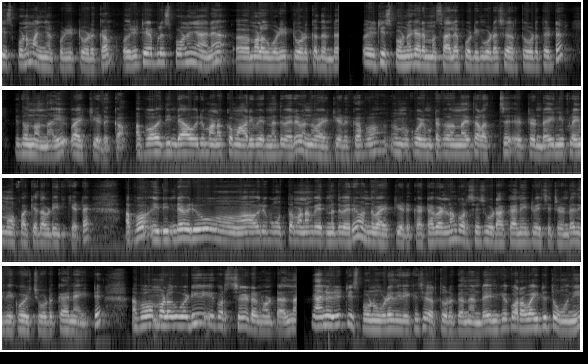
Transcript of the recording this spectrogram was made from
ടീസ്പൂൺ മഞ്ഞൾപ്പൊടി ഇട്ട് കൊടുക്കാം. ഒരു ടേബിൾ സ്പൂൺ ഞാൻ മുളക് പൊടി ഇട്ട് കൊടുക്കുന്നുണ്ട്. ഒരു ടീസ്പൂണ് ഗരം മസാല പൊടിയും കൂടെ ചേർത്ത് കൊടുത്തിട്ട് ഇതൊന്ന് നന്നായി വഴറ്റിയെടുക്കാം. അപ്പോൾ ഇതിന്റെ ആ ഒരു മണമൊക്കെ മാറി വരുന്നത് വരെ ഒന്ന് വഴറ്റിയെടുക്കാം. അപ്പോൾ കോഴിമുട്ടൊക്കെ നന്നായി തിളച്ച് ഇട്ടുണ്ട്. ഇനി ഫ്ലെയിം ഓഫാക്കി അത് അവിടെ ഇരിക്കട്ടെ. അപ്പോൾ ഇതിന്റെ ഒരു ആ ഒരു മൂത്ത മണം വരുന്നത് വരെ ഒന്ന് വഴറ്റിയെടുക്കാം കേട്ടോ. വെള്ളം കുറച്ച് ചൂടാക്കാനായിട്ട് വെച്ചിട്ടുണ്ട്. ഇതിലേക്ക് ഒഴിച്ചു കൊടുക്കാനായിട്ട്. അപ്പോൾ മുളക് പൊടി കുറച്ച് ഇടണം കേട്ടോ. ഞാനൊരു ടീസ്പൂൺ കൂടെ ഇതിലേക്ക് ചേർത്ത് കൊടുക്കുന്നുണ്ട്. എനിക്ക് കുറവായിട്ട് തോന്നി.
